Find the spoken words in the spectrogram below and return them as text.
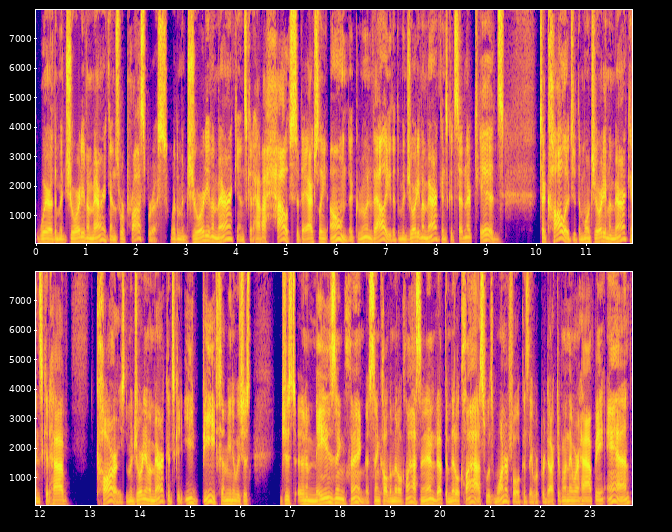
where the majority of Americans were prosperous, where the majority of Americans could have a house that they actually owned that grew in value, that the majority of Americans could send their kids to college, that the majority of Americans could have cars, the majority of Americans could eat beef. I mean, it was just just an amazing thing, this thing called the middle class. And it ended up the middle class was wonderful because they were productive when they were happy and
